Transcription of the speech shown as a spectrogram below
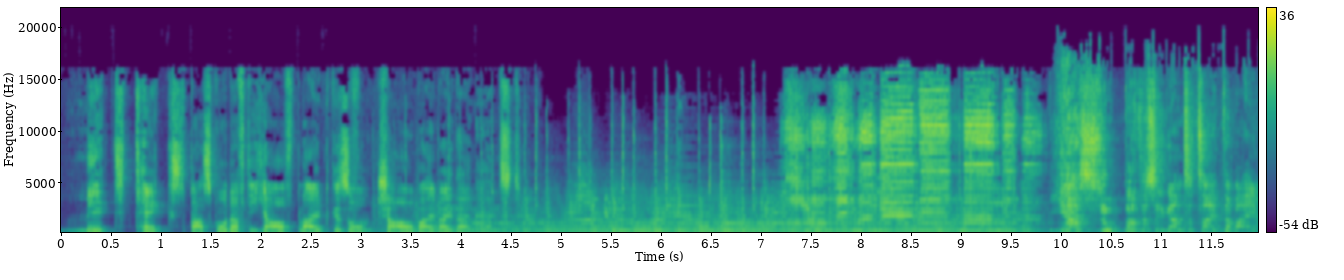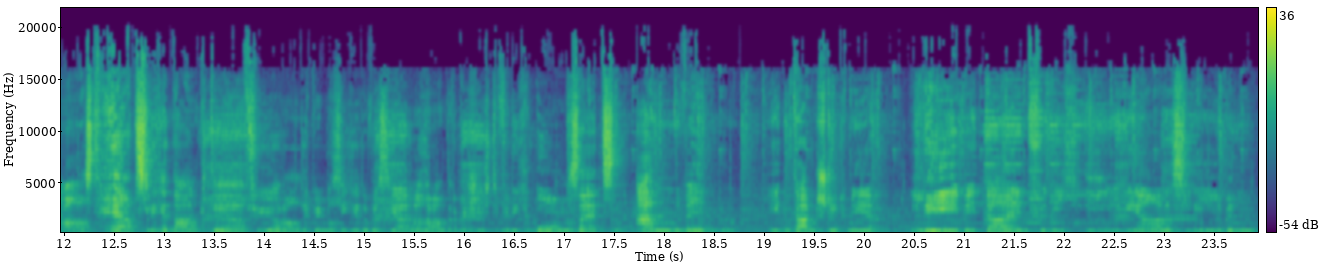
mit Text. Pass gut auf dich auf, bleib gesund. Ciao, bye bye, dein Ernst. Ja, super dass du die ganze Zeit dabei warst. Herzlichen Dank dafür und ich bin mir sicher, du wirst die eine oder andere Geschichte für dich umsetzen, anwenden. Jeden Tag ein Stück mehr. Lebe dein für dich ideales Leben.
